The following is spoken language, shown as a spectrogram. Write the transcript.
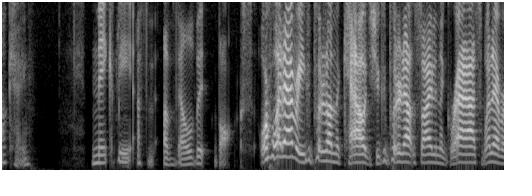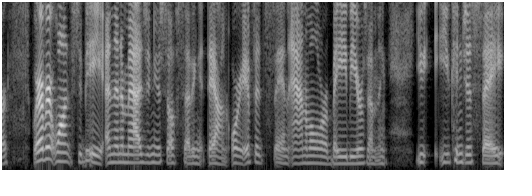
okay, make me a, a, velvet box or whatever. You could put it on the couch, you could put it outside in the grass, whatever, wherever it wants to be. And then imagine yourself setting it down. Or if it's, say, an animal or a baby or something, you, you can just say,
